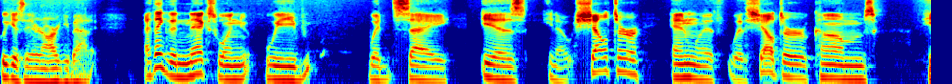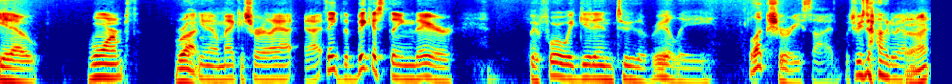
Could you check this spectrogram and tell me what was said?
we get there and argue about it. I think the next one we would say is you know shelter, and with with shelter comes you know warmth, right. you know making sure that. And I think the biggest thing there, before we get into the really luxury side, which we talked about, Right.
